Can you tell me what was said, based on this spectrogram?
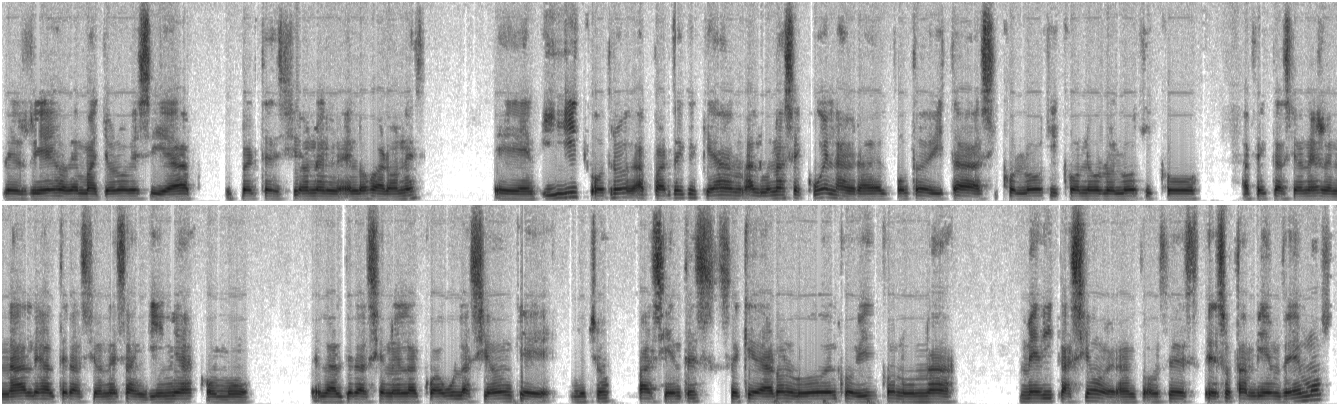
de, riesgo de mayor obesidad, hipertensión en, los varones. Y otro, aparte que quedan algunas secuelas, ¿verdad? Desde punto de vista psicológico, neurológico, afectaciones renales, alteraciones sanguíneas como la alteración en la coagulación, que muchos pacientes se quedaron luego del COVID con una medicación, ¿verdad? Entonces, eso también vemos.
